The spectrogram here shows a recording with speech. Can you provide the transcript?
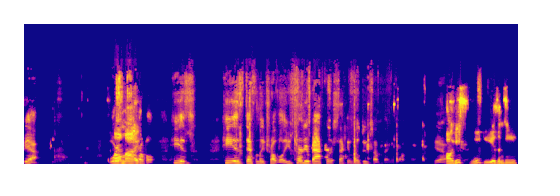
Yeah. Oh, my. Trouble. He is. He is definitely trouble. You turn your back for a second, he'll do something. Yeah. Oh, he's sneaky, isn't he?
